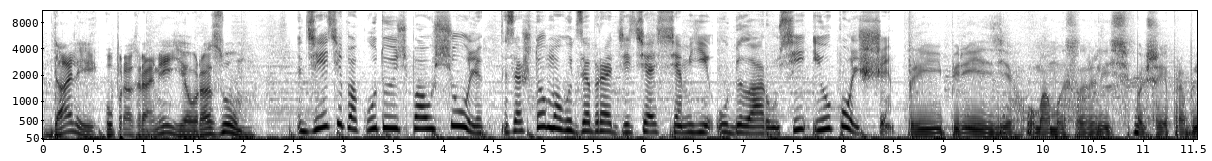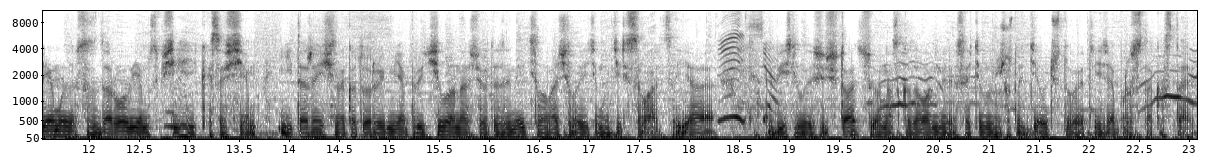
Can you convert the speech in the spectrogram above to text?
Далей у праграме еўразум у Дзеці пакутаюць паўсюль, за што могуць забраць дзіця з сям'і ў Беларусі і ў Польшчы. При переезде у мамы сложились большие проблемы со здоровьем, с психикой совсем. И та женщина, которая меня приютила, она все это заметила, начала этим интересоваться. Я объяснила всю ситуацию, она сказала мне, с этим нужно что-то делать, что это нельзя просто так оставить.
